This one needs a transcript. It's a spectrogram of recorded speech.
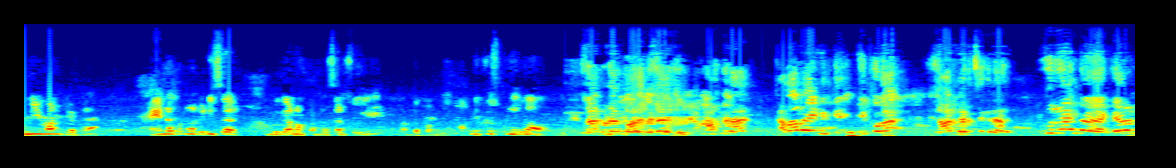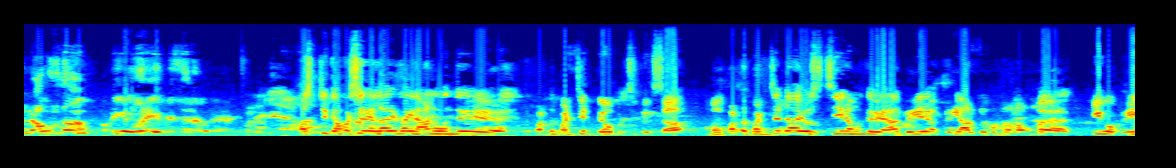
முடியுமான்னு கேட்டேன். நான் என்ன பண்ண ரெடி சார் உங்களுக்காக நான் பண்றேன் சார் சொல்லி அந்த பண்ணேன் அப்படி சூஸ் பண்ணதுதான். கதாநாயகனுக்கு ஈக்குவலா சார் நடிச்சுக்கிறாரு. இவருதான் இந்த கேரக்டர் அவர்தான் அப்படிங்கிற மாதிரி எப்படி சார் அவரு? ஃபர்ஸ்ட் கமர்ஷியல் எல்லாரும் நானும் வந்து படத்தை பட்ஜெட் தேவைப்படுச்சு பெருசா அவங்க படத்தை பட்ஜெட்டா யோசிச்சு நான் வந்து யாராவது பெரிய பெரிய ஆட்கள் கொண்டு வரலாம். ரொம்ப ஹீரோ பெரிய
